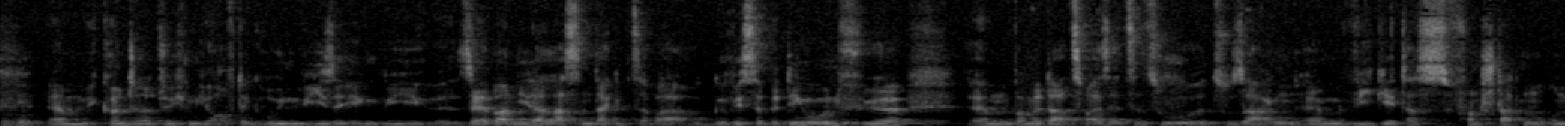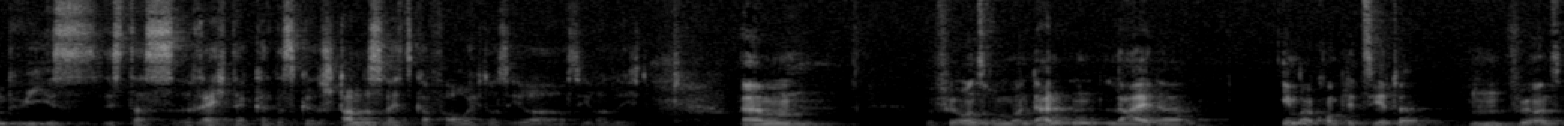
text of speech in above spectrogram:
Mhm. Ähm, ich könnte natürlich mich auch auf der grünen Wiese irgendwie äh, selber niederlassen. Da gibt es aber gewisse Bedingungen für. Ähm, wollen wir da zwei Sätze zu, zu sagen? Ähm, wie geht das vonstatten und wie ist, ist das Recht, das Standesrechts KV-Recht aus Ihrer, aus Ihrer Sicht? Ähm, für unsere Mandanten leider immer komplizierter. Mhm. Für uns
